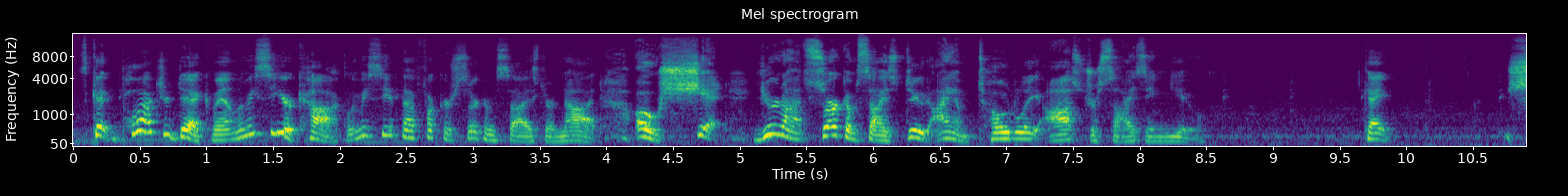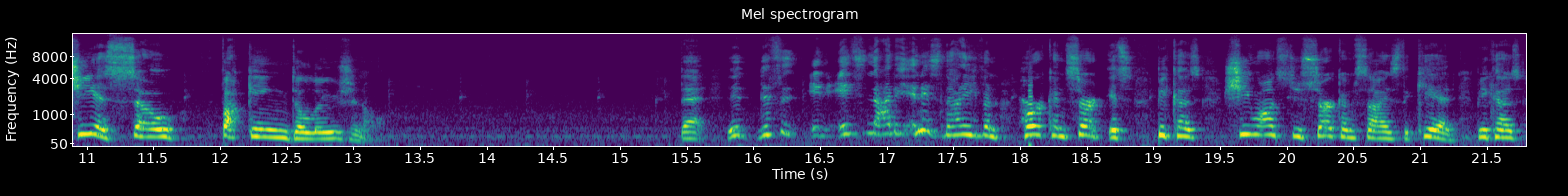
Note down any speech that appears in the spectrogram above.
Let's Get, pull out your dick, man. Let me see your cock. Let me see if that fucker's circumcised or not. Oh shit, you're not circumcised, dude. I am totally ostracizing you. Okay, she is so fucking delusional that it, this is it, it's not and it's not even her concern it's because she wants to circumcise the kid because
